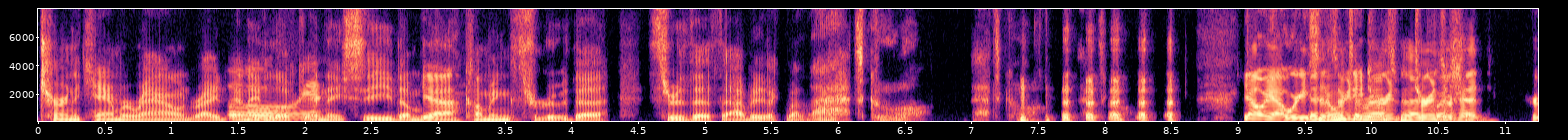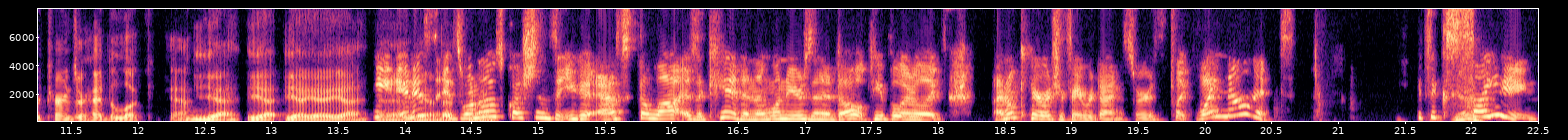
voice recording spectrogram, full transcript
turn the camera around, right, and they oh, look yeah. and they see them yeah. coming through the through the. Th- I'd be like, well, that's cool. That's cool. That's cool. yeah, oh, yeah, where he sits no there and he turns, turns her head. Her turns her head to look. Yeah. Yeah. Yeah. Yeah. Yeah. Yeah. It uh, is. Yeah, it's one of those questions that you get asked a lot as a kid, and then when you're as an adult, people are like, "I don't care what your favorite dinosaur is." Like, why not? It's exciting.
